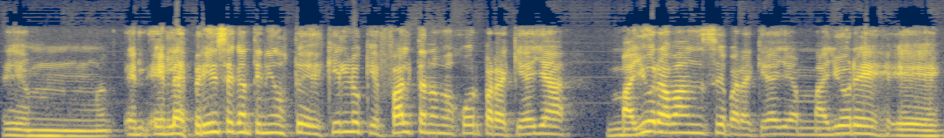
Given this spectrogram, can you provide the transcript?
Em, en, la experiencia que han tenido ustedes, ¿qué es lo que falta a lo mejor para que haya mayor avance, para que haya mayores eh,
